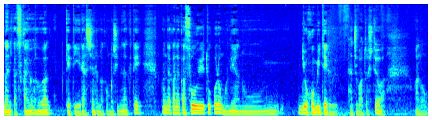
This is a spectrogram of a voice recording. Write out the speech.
何か使い分けていらっしゃるのかもしれなくて、まあ、なかなかそういうところもねあの両方見てる立場としてはあの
